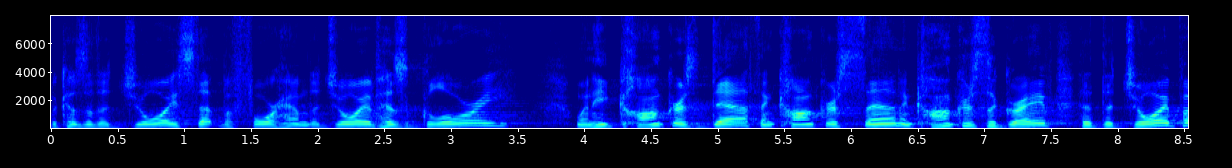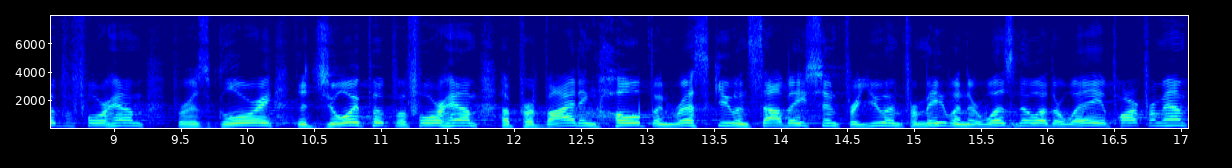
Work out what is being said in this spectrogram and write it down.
because of the joy set before him, the joy of his glory, when he conquers death and conquers sin and conquers the grave, that the joy put before him for his glory, the joy put before him of providing hope and rescue and salvation for you and for me when there was no other way apart from him,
